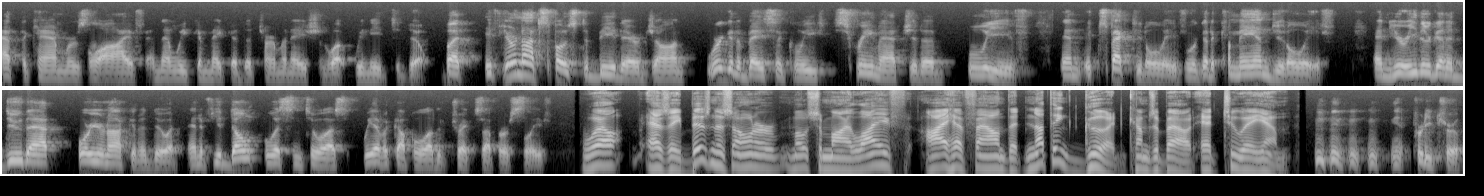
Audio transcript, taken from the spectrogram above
at the cameras live and then we can make a determination what we need to do. But if you're not supposed to be there, John, we're going to basically scream at you to leave and expect you to leave. We're going to command you to leave. And you're either going to do that or you're not going to do it. And if you don't listen to us, we have a couple other tricks up our sleeve. Well, as a business owner most of my life, I have found that nothing good comes about at 2 a.m. yeah, pretty true.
